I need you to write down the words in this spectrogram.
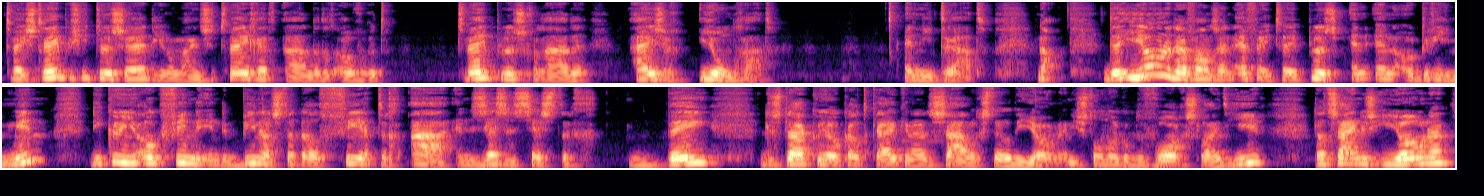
twee streepjes hier tussen, die Romeinse 2 geeft aan dat het over het 2 plus geladen ijzer-ion gaat. En nitraat. Nou, de ionen daarvan zijn Fe2 plus en NO3 min. Die kun je ook vinden in de BINAS tabel 40a en 66 B. Dus daar kun je ook altijd kijken naar de samengestelde ionen. En die stonden ook op de vorige slide hier. Dat zijn dus ionen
